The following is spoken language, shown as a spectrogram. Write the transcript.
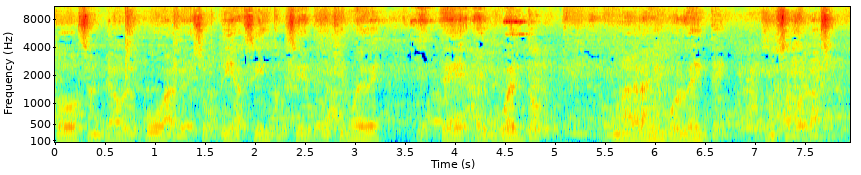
todo Santiago de Cuba, de esos días 5, 7, 8 y 9, esté envuelto con una gran envolvente con sabor razón.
